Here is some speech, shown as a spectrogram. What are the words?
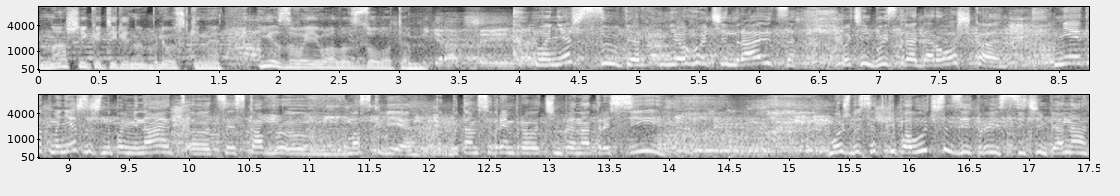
наша Екатерина Блескина и завоевала золото. Манеж супер, мне очень нравится, очень быстрая дорожка. Мне этот манеж даже напоминает э, ЦСКА в, в Москве. Как бы там все время проводят чемпионат России. Может быть, все-таки получится здесь провести чемпионат?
